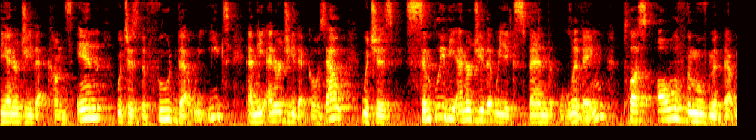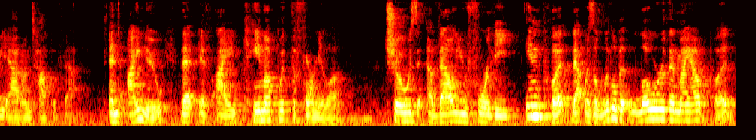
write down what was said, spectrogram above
The energy that comes in, which is the food that we eat, and the energy that goes out, which is simply the energy that we expend living, plus all of the movement that we add on top of that. And I knew that if I came up with the formula, chose a value for the input that was a little bit lower than my output,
